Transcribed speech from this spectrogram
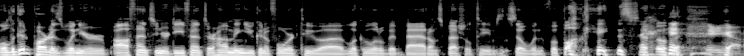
Well, the good part is when your offense and your defense are humming, you can afford to uh, look a little bit bad on special teams and still win the football game. so there you go.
